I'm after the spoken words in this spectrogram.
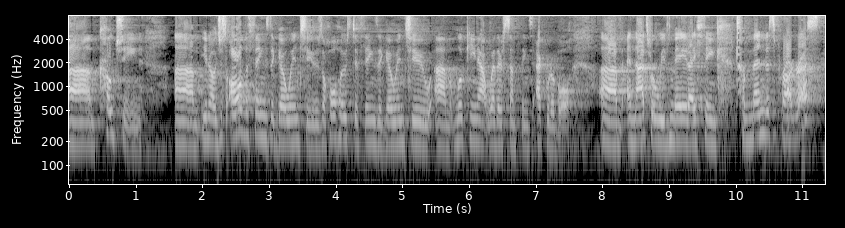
um, coaching, um, you know, just all the things that go into, there's a whole host of things that go into um, looking at whether something's equitable. Um, and that's where we've made, I think, tremendous progress.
